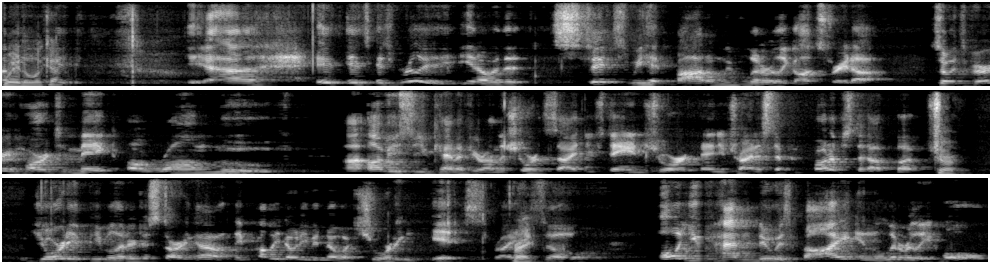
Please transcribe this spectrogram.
a way to look at it? Uh, it, it's, it's really, you know, that since we hit bottom, we've literally gone straight up. So it's very hard to make a wrong move. Uh, obviously, you can if you're on the short side, you're staying short and you're trying to step in front of stuff. But sure. majority of people that are just starting out, they probably don't even know what shorting is, right? right. So all you've had to do is buy and literally hold.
